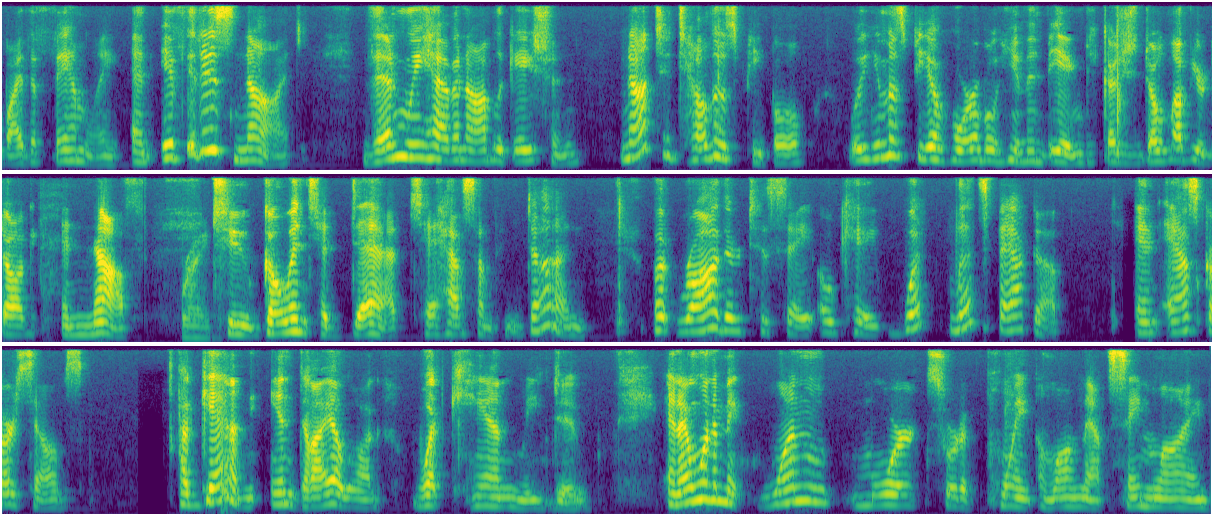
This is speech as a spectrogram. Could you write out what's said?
by the family and if it is not then we have an obligation not to tell those people well you must be a horrible human being because you don't love your dog enough right. to go into debt to have something done but rather to say okay what let's back up and ask ourselves again in dialogue what can we do? And i want to make one more sort of point along that same line.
